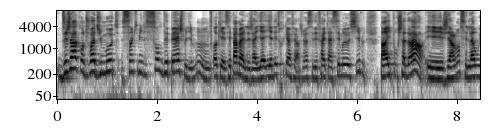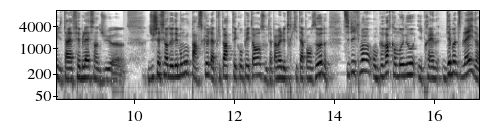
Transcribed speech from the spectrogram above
Déjà, quand je vois du Mote 5100 de DPS, je me dis, hmm, ok, c'est pas mal déjà, il y, a des trucs à faire, tu vois, c'est des fights assez mono-cibles. Pareil pour Shadar, et généralement, c'est là où t'as la faiblesse hein, du, euh, du chasseur de démons, parce que la plupart de tes compétences, où t'as pas mal de trucs qui tapent en zone, typiquement, on peut voir qu'en mono, ils prennent Demon's Blade,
